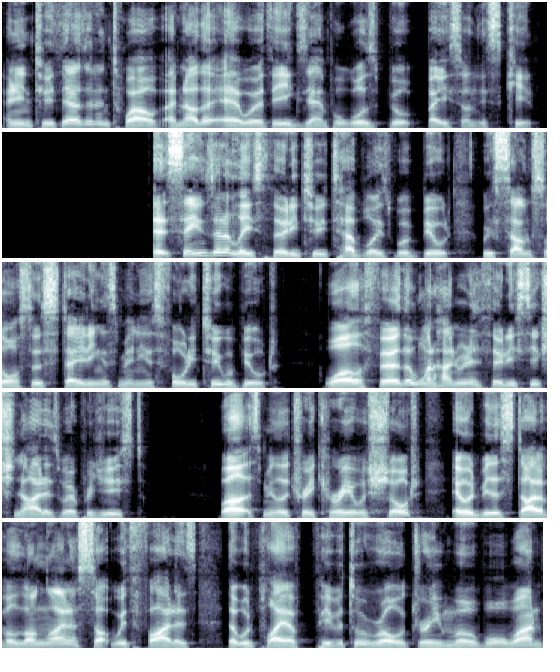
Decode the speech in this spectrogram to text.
and in 2012, another airworthy example was built based on this kit. It seems that at least 32 tabloids were built, with some sources stating as many as 42 were built, while a further 136 Schneiders were produced. While its military career was short, it would be the start of a long line of Sopwith fighters that would play a pivotal role during World War I.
